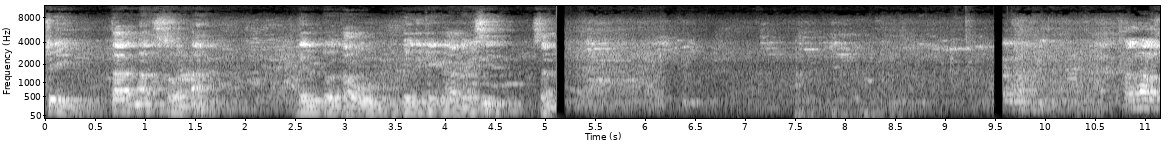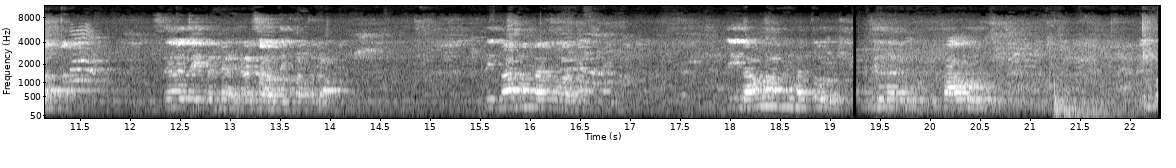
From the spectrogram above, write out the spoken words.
ಶ್ರೀ ತಾರನಾಥ್ ಸುವರ್ಣ ದಯವಿಟ್ಟು ತಾವು ವೇದಿಕೆಗೆ ಆಗಮಿಸಿ ಸನ್ ಸನ್ಮಾನ ಪತ್ರ ಸೇವಾ ಚೈತನ್ಯ ಎರಡು ಸಾವಿರದ ಇಪ್ಪತ್ತರ ಶ್ರೀ ರಾಮನಾಥ ಸುವರ್ಣ ಈ ರಾಮನವಮಿ ಮತ್ತು ತಾವು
